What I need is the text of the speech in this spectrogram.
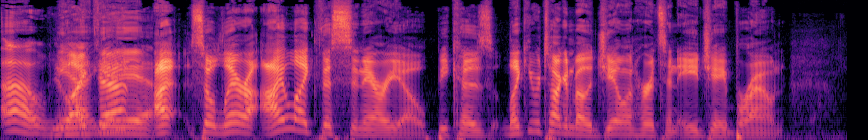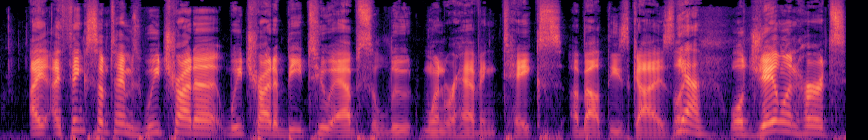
oh, You yeah, like yeah, that? yeah. I, so Larra, I like this scenario because, like you were talking about with Jalen Hurts and AJ Brown, I, I think sometimes we try to we try to be too absolute when we're having takes about these guys. Like, Yeah. well, Jalen Hurts,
